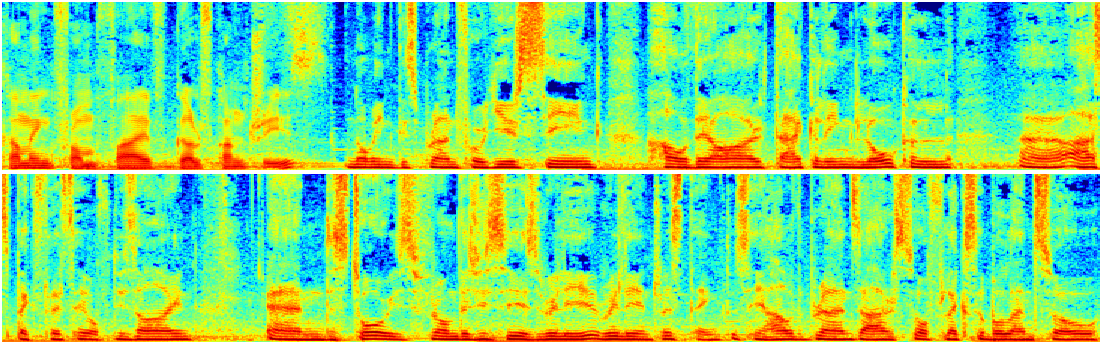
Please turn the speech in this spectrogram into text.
coming from five Gulf countries. Knowing this brand for years, seeing how they are tackling local Uh, aspects, let's say, of design and the stories from the GC is really, really interesting to see how the brands are so flexible and so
